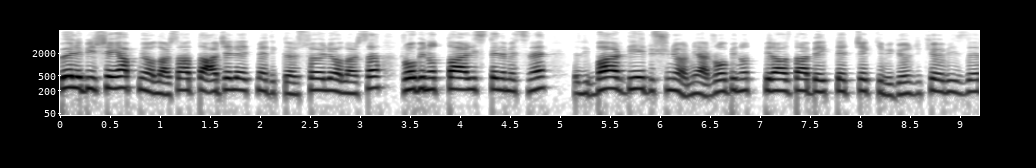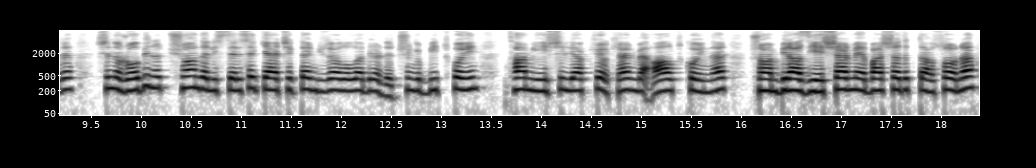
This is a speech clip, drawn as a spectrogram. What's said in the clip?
Böyle bir şey yapmıyorlarsa hatta acele etmedikleri söylüyorlarsa Robinhood daha listelemesine var diye düşünüyorum. Yani Robinhood biraz daha bekletecek gibi gözüküyor bizleri. Şimdi Robinhood şu anda listelese gerçekten güzel olabilirdi. Çünkü Bitcoin tam yeşil yakıyorken ve altcoin'ler şu an biraz yeşermeye başladıktan sonra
